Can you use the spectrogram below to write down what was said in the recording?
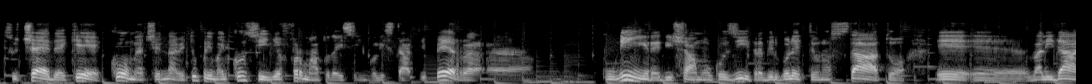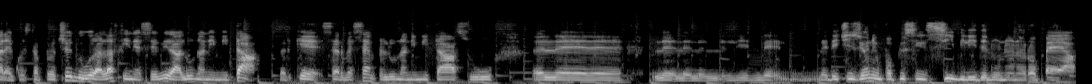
Succede che, come accennavi tu prima, il consiglio è formato dai singoli stati per... Eh, punire, diciamo così, tra virgolette, uno Stato e eh, validare questa procedura, alla fine servirà l'unanimità, perché serve sempre l'unanimità su eh, le, le, le, le, decisioni un po' più sensibili dell'Unione Europea.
